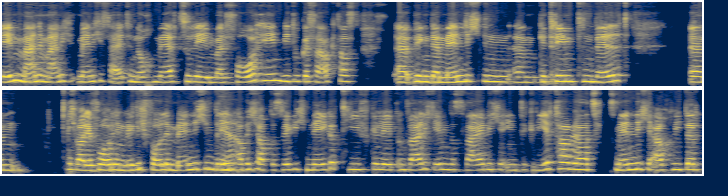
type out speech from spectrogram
eben meine männliche Seite noch mehr zu leben. Weil vorhin, wie du gesagt hast, äh, wegen der männlichen ähm, getrimmten Welt, ähm, ich war ja vorhin wirklich voll im Männlichen drin, ja. aber ich habe das wirklich negativ gelebt. Und weil ich eben das Weibliche integriert habe, hat sich das Männliche auch wieder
